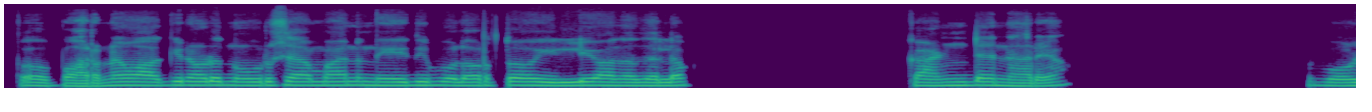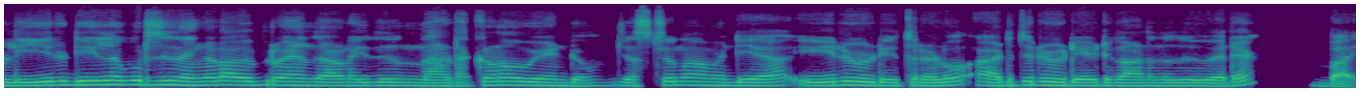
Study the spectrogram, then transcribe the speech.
അപ്പോൾ പറഞ്ഞ വാക്കിനോട് നൂറ് ശതമാനം നീതി പുലർത്തോ ഇല്ലയോ എന്നതെല്ലാം കണ്ടെന്നറിയാം അപ്പോൾ ഈ ഒരു ഡീലിനെ കുറിച്ച് നിങ്ങളുടെ അഭിപ്രായം എന്താണ്? ഇത് നടക്കണോ വേണ്ടോ? ജസ്റ്റ് ഒന്ന് കമന്റ് ചെയ്യുക. ഈ ഒരു വീഡിയോ ഇത്രയുള്ളൂ അടുത്തൊരു വീഡിയോ ആയിട്ട് കാണുന്നത് വരെ ബൈ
